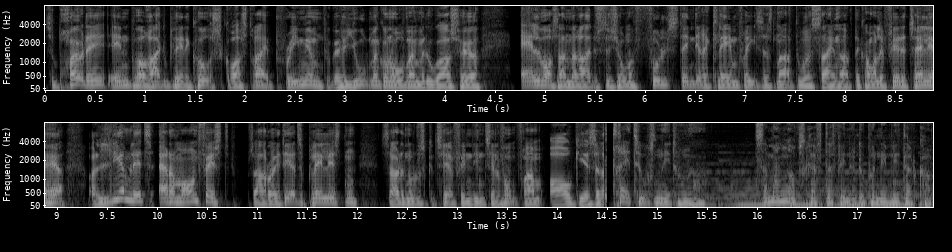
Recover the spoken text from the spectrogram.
Så prøv det inde på radioplay.dk-premium. Du kan høre jul med Gonova, men du kan også høre alle vores andre radiostationer fuldstændig reklamefri, så snart du har signet op. Der kommer lidt flere detaljer her. Og lige om lidt er der morgenfest. Så har du idéer til playlisten, så er det nu, du skal til at finde din telefon frem og give os 3100. Så mange opskrifter finder du på nemlig.com.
